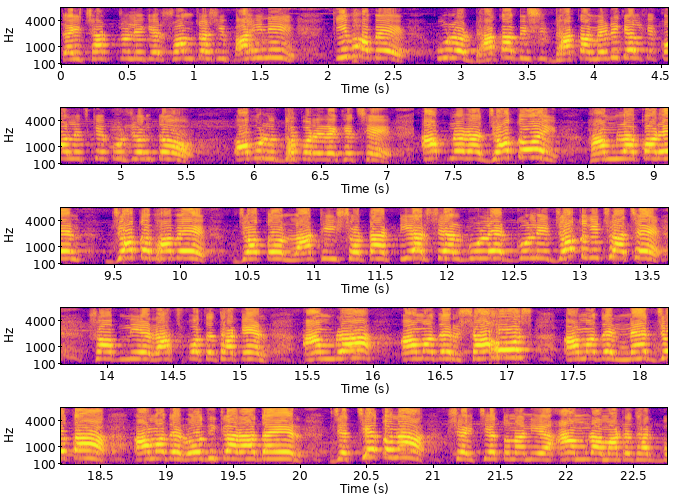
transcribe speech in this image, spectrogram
তাই ছাত্রলীগের সন্ত্রাসী বাহিনী কীভাবে পুরো ঢাকা বিশ্ব ঢাকা মেডিকেলকে কলেজকে পর্যন্ত অবরুদ্ধ করে রেখেছে? আপনারা যতই হামলা করেন, যতভাবে যত লাঠি, সোটা, টিয়ার শেল, বুলেট, গুলি, যত কিছু আছে, সব নিয়ে রাজপথে থাকেন। আমরা আমাদের সাহস, আমাদের ন্যায্যতা, আমাদের অধিকার আদায়ের যে চেতনা, সেই চেতনা নিয়ে আমরা মাঠে থাকব।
